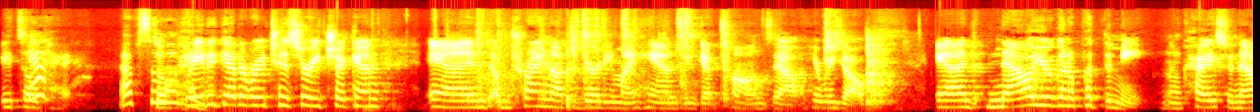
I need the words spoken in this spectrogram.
It's okay. Absolutely. It's okay to get a rotisserie chicken. And I'm trying not to dirty my hands and get tongs out. Here we go. And now you're going to put the meat. Okay. So now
